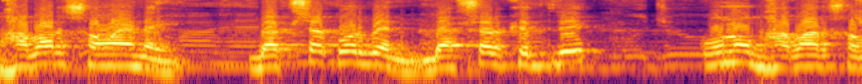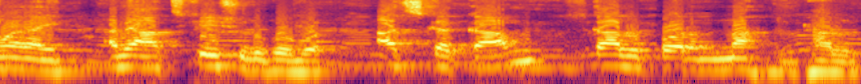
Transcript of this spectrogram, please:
ভাবার সময় নাই। ব্যবসা করবেন, ব্যবসার ক্ষেত্রে কোনো ভাবার সময় নাই। আমি আজকেই শুরু করব। আজকা কাম, কাল পর না ঢাল।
